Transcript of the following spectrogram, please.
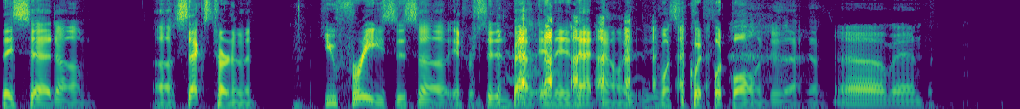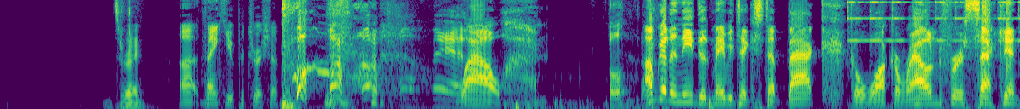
they said um, uh, sex tournament. Hugh Freeze is uh, interested in, ba- in in that now. He, he wants to quit football and do that. Yeah, Oh man. that's right. Uh, thank you, Patricia. Wow. I'm going to need to maybe take a step back, go walk around for a second.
